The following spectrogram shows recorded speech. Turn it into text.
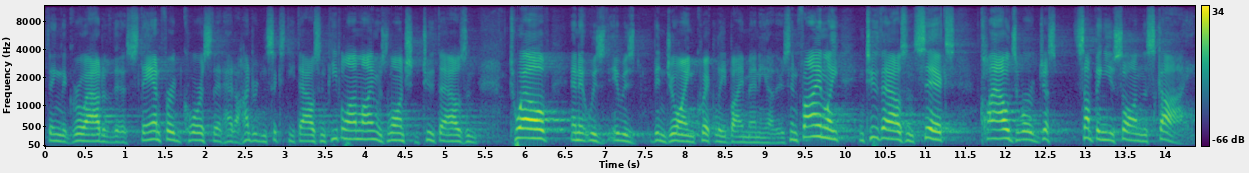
thing that grew out of the Stanford course that had 160,000 people online, was launched in 2000. 12, and it was, it was been joined quickly by many others. And finally, in 2006, clouds were just something you saw in the sky.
